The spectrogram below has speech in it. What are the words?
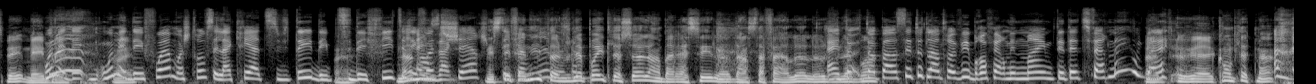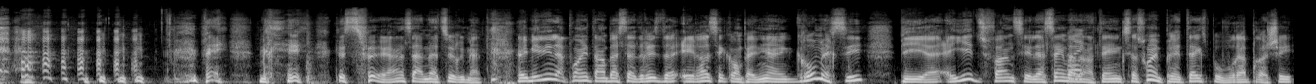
Tu peux, mais Oui, mais, des, oui mais Ouais. des fois, moi, je trouve que c'est la créativité des petits défis. Tu Non, des non. fois, Exact. tu cherches. Mais Stéphanie, Ah, je voulais pas être le seul embarrassé là, dans cette affaire-là. Là. Hey, voir. t'as passé toute l'entrevue bras fermés de même. T'étais-tu fermé ou bien? Euh, euh, complètement. mais, mais qu'est-ce que tu fais, hein? C'est la nature humaine. Émilie Lapointe, ambassadrice de Eros et compagnie, un gros merci. Puis euh, ayez du fun, c'est la Saint-Valentin, que ce soit un prétexte pour vous rapprocher,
